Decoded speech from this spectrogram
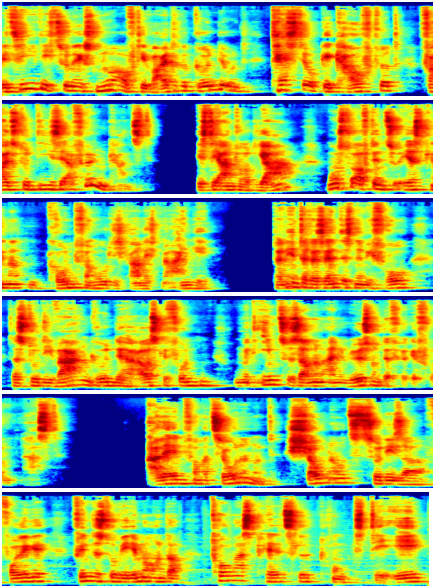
Beziehe dich zunächst nur auf die weiteren Gründe und teste, ob gekauft wird, falls du diese erfüllen kannst. Ist die Antwort ja, musst du auf den zuerst genannten Grund vermutlich gar nicht mehr eingehen. Dein Interessent ist nämlich froh, dass du die wahren Gründe herausgefunden und mit ihm zusammen eine Lösung dafür gefunden hast. Alle Informationen und Show Notes zu dieser Folge findest du wie immer unter thomaspelzel.de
